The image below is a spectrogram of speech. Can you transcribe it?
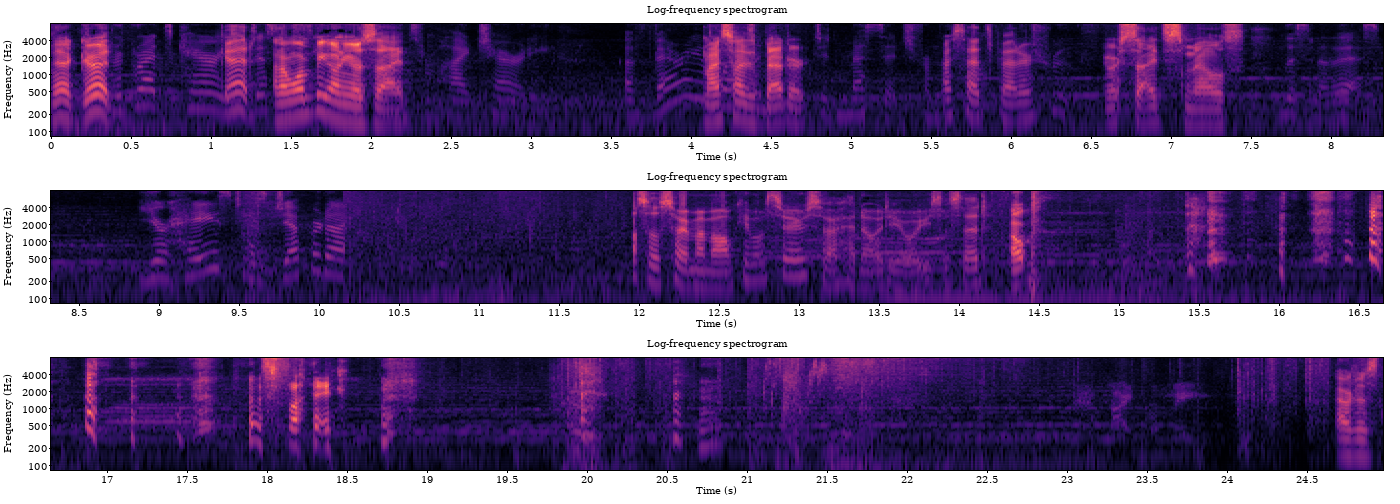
Yeah, good. Good. just I don't wanna be on your side. Charity. My side's better. well-encrypted message from My side's better. Your side smells. Listen to this. Your haste has jeopardized. Also, sorry, my mom came upstairs, so I had no idea what you just said. Oh. That's fine. I was just,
